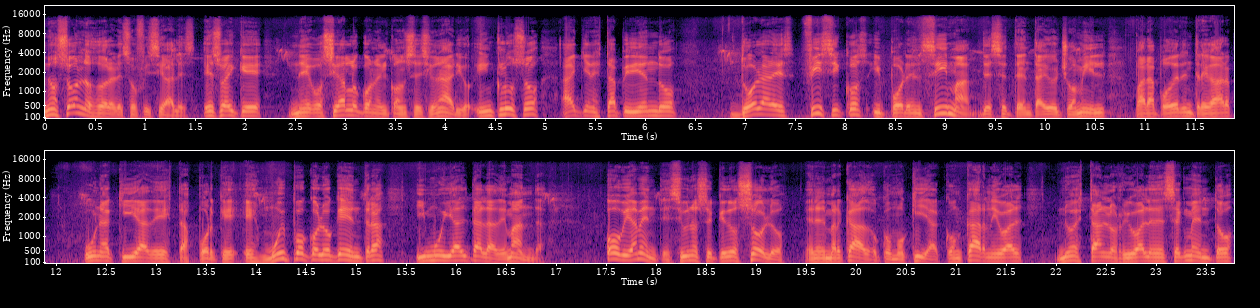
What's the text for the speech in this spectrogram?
no son los dólares oficiales. Eso hay que negociarlo con el concesionario. Incluso hay quien está pidiendo dólares físicos y por encima de 78 mil para poder entregar una Kia de estas porque es muy poco lo que entra y muy alta la demanda. Obviamente, si uno se quedó solo en el mercado como Kia con Carnival, no están los rivales del segmento,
